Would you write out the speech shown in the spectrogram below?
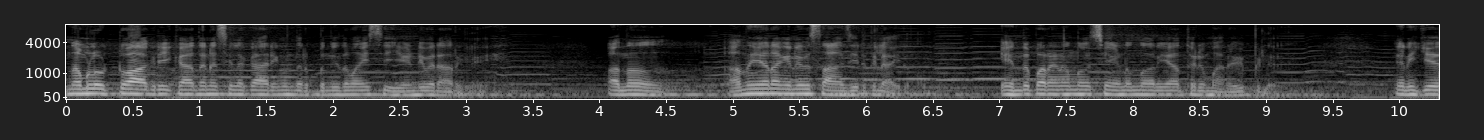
നമ്മൾ ഒട്ടും ആഗ്രഹിക്കാതെ തന്നെ ചില കാര്യങ്ങൾ നിർബന്ധിതമായി ചെയ്യേണ്ടി വരാറില്ലേ? അന്ന് അന്ന് ഞാൻ അങ്ങനെ ഒരു സാഹചര്യത്തിലായിരുന്നു. എന്ത് പറയണമെന്നോ ചെയ്യണമെന്നോ അറിയാത്തൊരു മരവിപ്പിൽ എനിക്ക്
